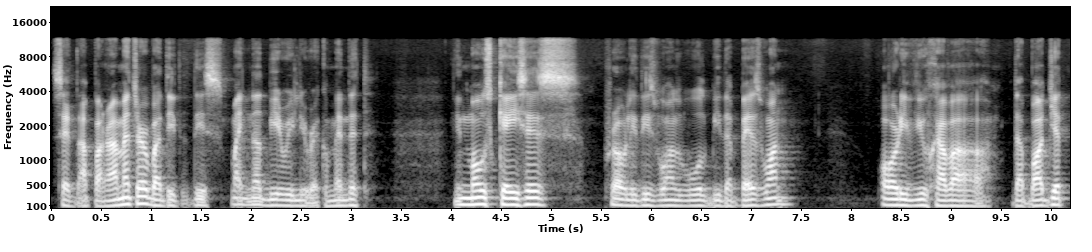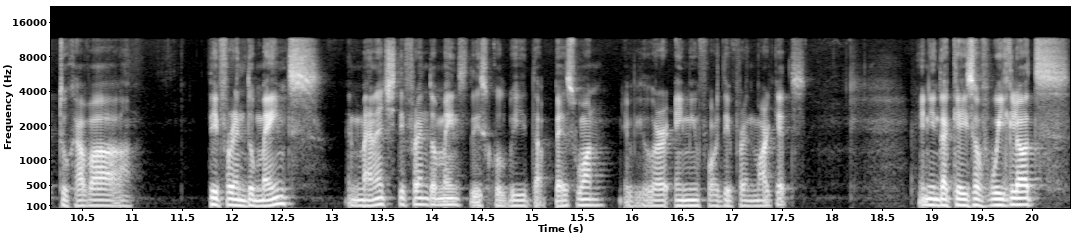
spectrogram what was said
set a parameter, but it, this might not be really recommended. In most cases, probably this one will be the best one. Or if you have a the budget to have a different domains and manage different domains, this could be the best one if you are aiming for different markets. And in the case of Weglots,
